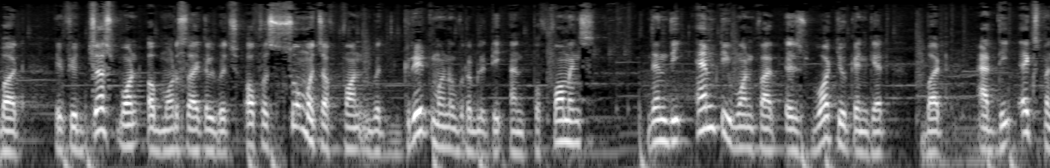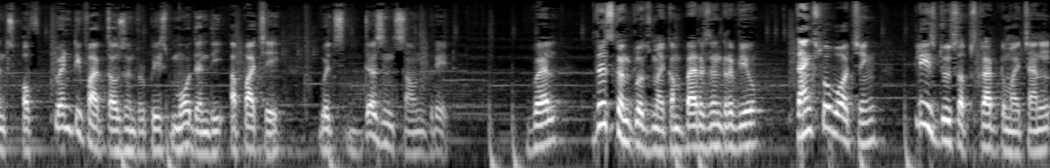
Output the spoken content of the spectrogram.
But if you just want a motorcycle which offers so much of fun with great maneuverability and performance, then the MT-15 is what you can get but at the expense of 25,000 rupees more than the Apache which doesn't sound great. Well, this concludes my comparison review. Thanks for watching. Please do subscribe to my channel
